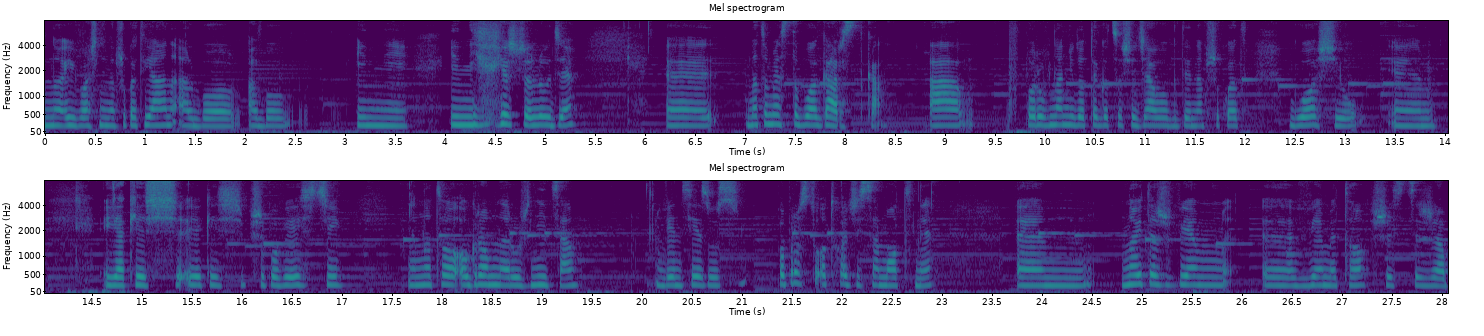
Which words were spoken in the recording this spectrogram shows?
no i właśnie na przykład Jan albo, albo inni, inni jeszcze ludzie. E, Natomiast to była garstka, a w porównaniu do tego, co się działo, gdy na przykład głosił jakieś, jakieś przypowieści, no to ogromna różnica. Więc Jezus po prostu odchodzi samotny. No i też wiem, y, wiemy to wszyscy, że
